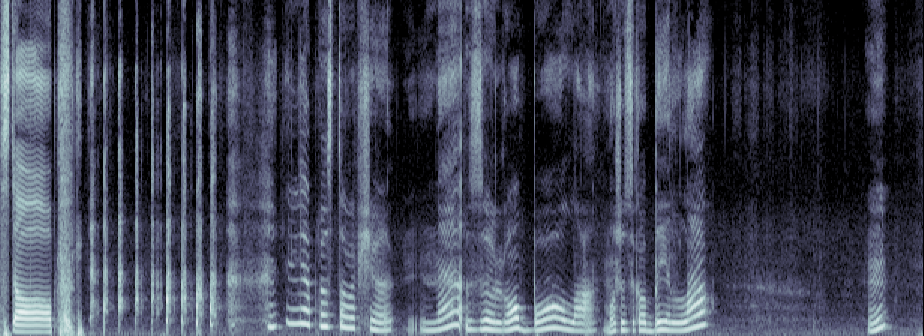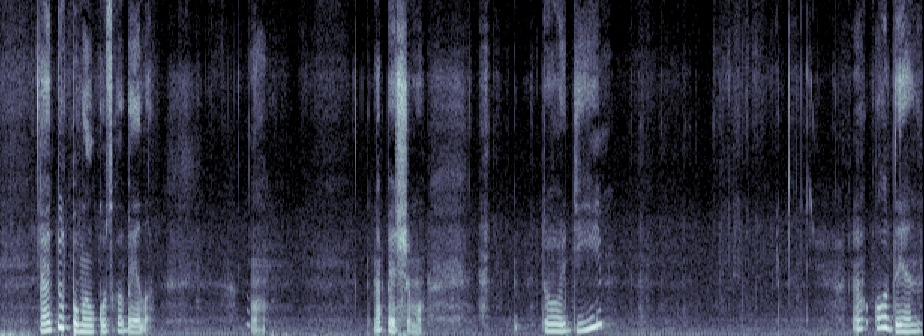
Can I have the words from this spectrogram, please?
Стоп. Я просто вообще не зробила. Може, зробила? М? Й тут помилку зробила. Напишемо. Тоді Один.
